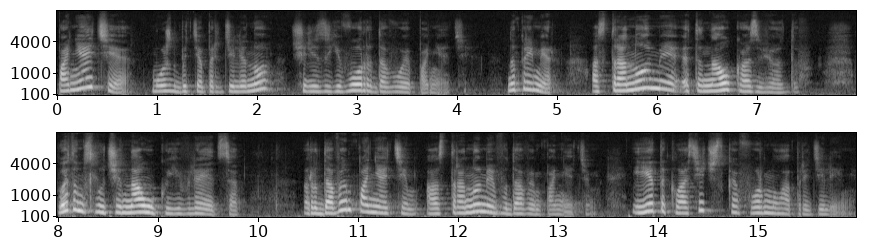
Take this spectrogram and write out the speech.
понятие может быть определено через его родовое понятие. Например, астрономия – это наука о звездах. В этом случае наука является родовым понятием, а астрономия – водовым понятием. И это классическая формула определения.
